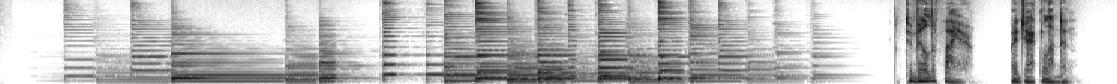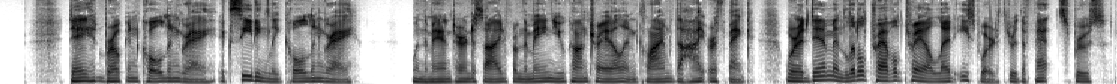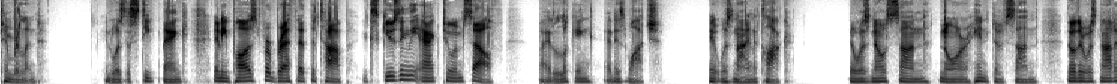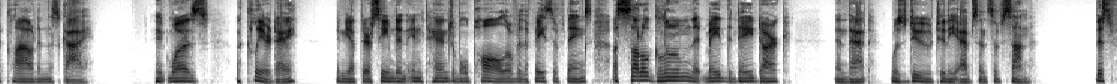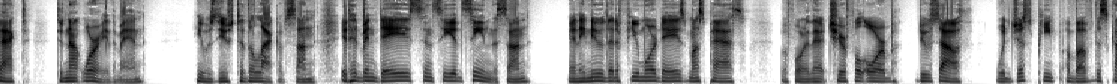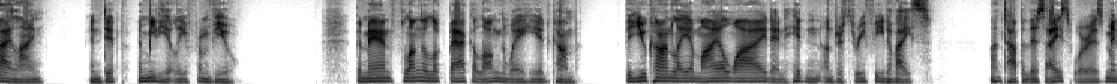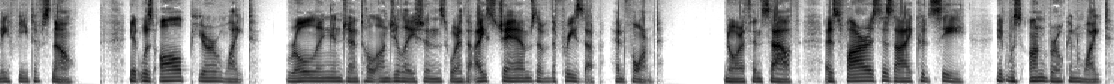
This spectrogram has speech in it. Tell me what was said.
Build a Fire by Jack London. Day had broken cold and gray, exceedingly cold and gray, when the man turned aside from the main Yukon Trail and climbed the high earth bank, where a dim and little traveled trail led eastward through the fat spruce timberland. It was a steep bank, and he paused for breath at the top, excusing the act to himself by looking at his watch. It was nine o'clock. There was no sun nor hint of sun, though there was not a cloud in the sky. It was a clear day, and yet there seemed an intangible pall over the face of things, a subtle gloom that made the day dark, and that was due to the absence of sun. This fact did not worry the man. He was used to the lack of sun. It had been days since he had seen the sun, and he knew that a few more days must pass before that cheerful orb, due south, would just peep above the skyline and dip immediately from view. The man flung a look back along the way he had come. The Yukon lay a mile wide and hidden under three feet of ice. On top of this ice were as many feet of snow. It was all pure white, rolling in gentle undulations where the ice jams of the freeze up had formed north and south, as far as his eye could see, it was unbroken white,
